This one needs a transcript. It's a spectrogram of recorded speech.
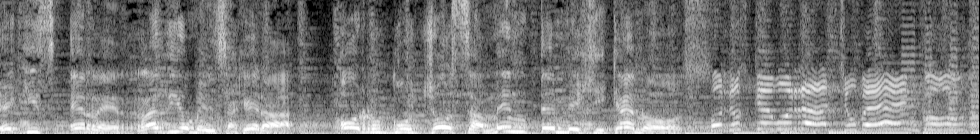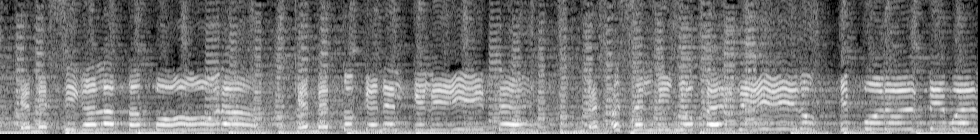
XR Radio Mensajera, orgullosamente mexicanos. Por Dios que borracho vengo, que me siga la tambora, que me toquen el quelite, después el niño perdido y por último el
